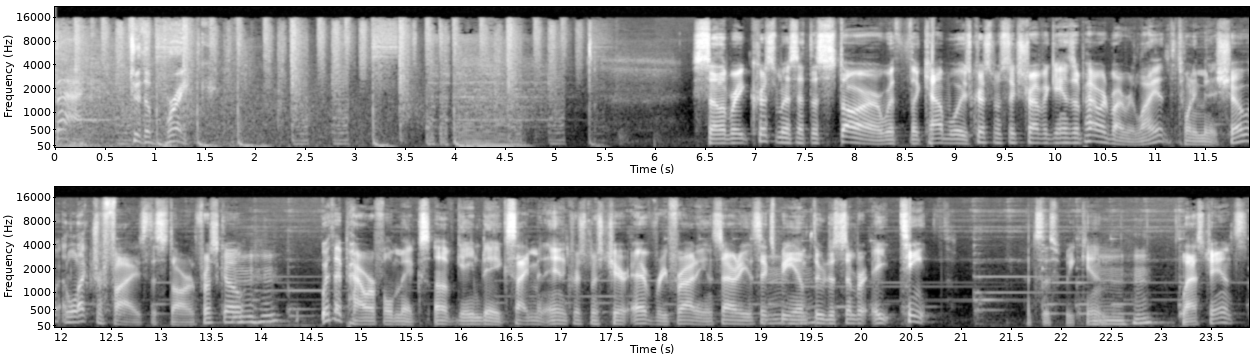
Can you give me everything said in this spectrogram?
Back to the break. Celebrate Christmas at the Star with the Cowboys Christmas extravaganza powered by Reliant. The 20 minute show electrifies the Star in Frisco mm-hmm. with a powerful mix of game day excitement and Christmas cheer every Friday and Saturday at 6 mm-hmm. p.m. through December 18th. That's this weekend. Mm-hmm. Last chance.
